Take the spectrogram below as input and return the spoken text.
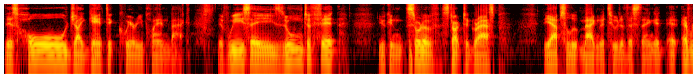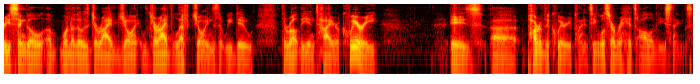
this whole gigantic query plan back. If we say zoom to fit, you can sort of start to grasp the absolute magnitude of this thing. It, it, every single uh, one of those derived join, derived left joins that we do throughout the entire query is uh, part of the query plan. SQL Server hits all of these things.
